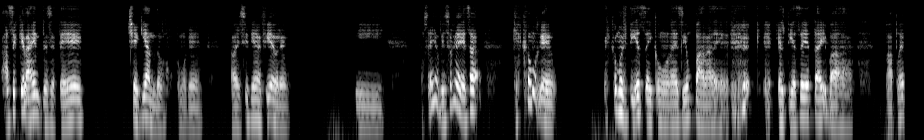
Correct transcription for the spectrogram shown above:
haces que la gente se esté chequeando, como que a ver si tiene fiebre. Y no sé, yo pienso que esa, que es como que es como el TSA, como me decía un pana de que el TSA está ahí para pa, pues,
